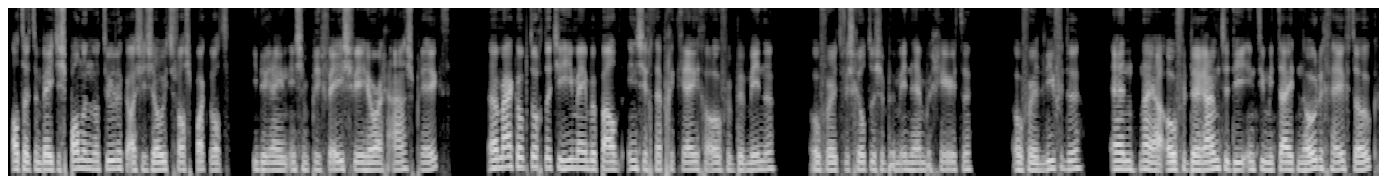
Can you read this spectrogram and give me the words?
Altijd een beetje spannend natuurlijk als je zoiets vastpakt wat iedereen in zijn privésfeer heel erg aanspreekt. Uh, maar ik hoop toch dat je hiermee een bepaald inzicht hebt gekregen over beminnen, over het verschil tussen beminnen en begeerte, over liefde en nou ja, over de ruimte die intimiteit nodig heeft ook.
